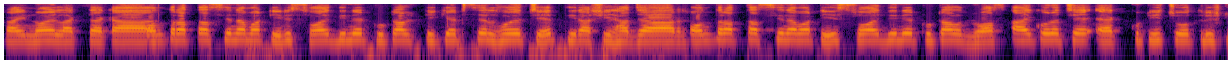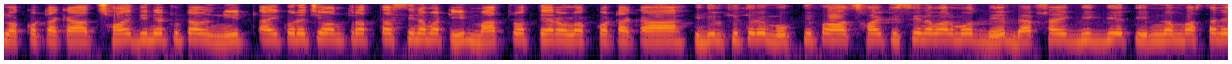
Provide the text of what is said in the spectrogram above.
প্রায় নয় লাখ টাকা। অন্তরাত্মা সিনেমাটির ছয় দিনে টোটাল টিকিট সেল হয়েছে তিরাশি হাজার। অন্তরাত্মা সিনেমাটি ছয় দিনে টোটাল গ্রস আয় করেছে এক কোটি চৌত্রিশ লক্ষ টাকা। ছয় দিনে টোটাল নিট আয় করেছে অন্তরাত্মা সিনেমাটি মাত্র তেরো লক্ষ টাকা। ঈদ উল ফিতরে মুক্তি পাওয়া ছয়টি সিনেমার মধ্যে ব্যবসায়িক দিক দিয়ে তিন নম্বর স্থানে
